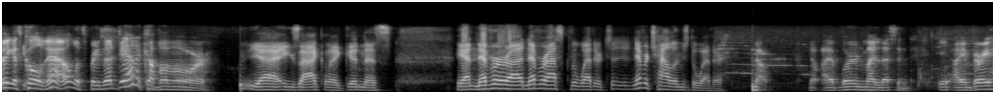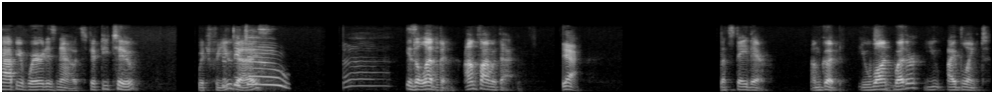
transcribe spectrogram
think it's cold now? Let's bring that down a couple more. yeah, exactly. Goodness. Yeah, never uh, never ask the weather to never challenge the weather. No, no, I have learned my lesson. I- I am very happy with where it is now. It's 52, which for you guys Uh, is 11. I'm fine with that. yeah. Let's stay there. I'm good. You want weather? You I blinked.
